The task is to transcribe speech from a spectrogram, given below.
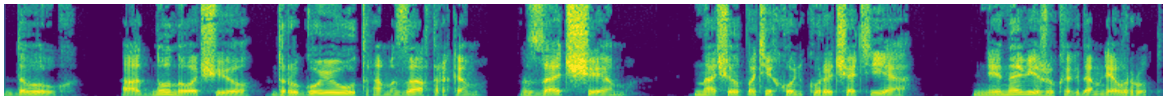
«Двух. Одну ночью, другую утром, завтраком. «Зачем?» – начал потихоньку рычать я. «Ненавижу, когда мне врут».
